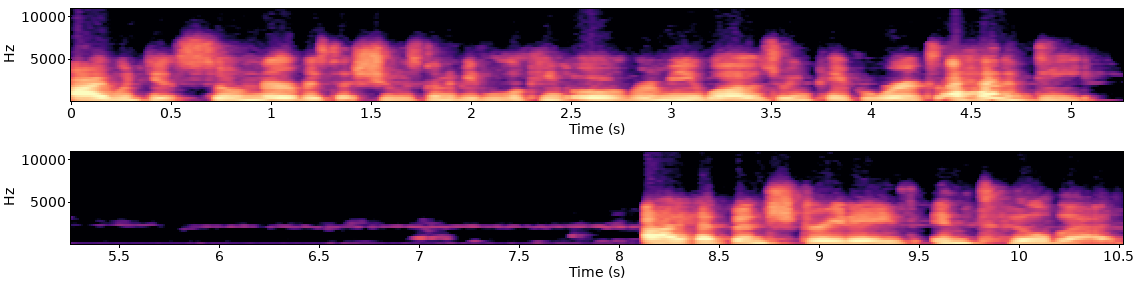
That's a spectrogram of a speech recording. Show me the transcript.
I would get so nervous that she was going to be looking over me while I was doing paperwork. I had a D. I had been straight A's until that.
